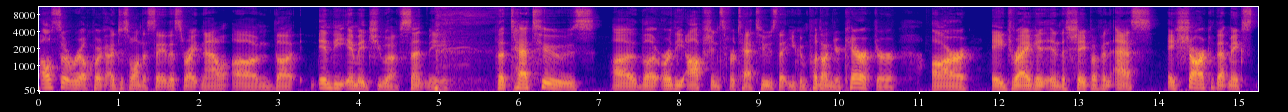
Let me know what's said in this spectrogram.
also, real quick, I just want to say this right now. Um, the in the image you have sent me, the tattoos, uh, the or the options for tattoos that you can put on your character are a dragon in the shape of an S, a shark that makes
